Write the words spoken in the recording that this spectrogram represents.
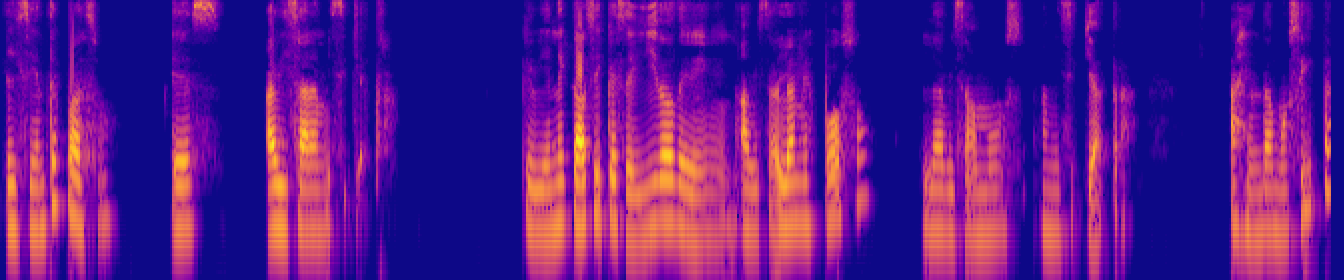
El siguiente paso es avisar a mi psiquiatra, que viene casi que seguido de avisarle a mi esposo, le avisamos a mi psiquiatra. Agendamos cita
